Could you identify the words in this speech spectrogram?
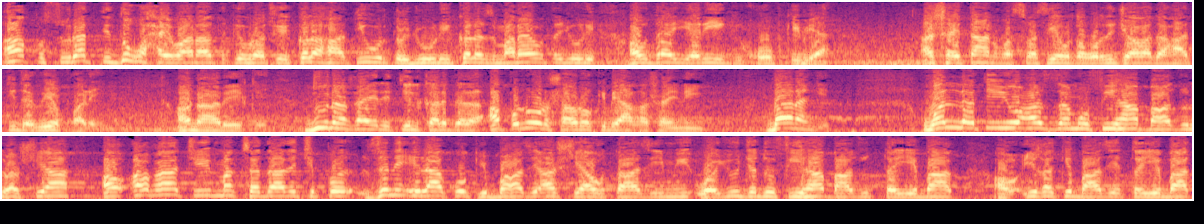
او په صورت دی دغه حیوانات کی ورچی کله هاتی ورته جوړی کله زمرای ورته جوړی او دا یری کی خوب کی بیا ا شیطان وسوسه ورته ورته چا دا هاتی دی وی خړی او ناریقی دون غیر تلک البل اپ نور شاورو کی بیا غشای نه دارنګی والتي يعظم فيها بعض الاشياء او اغا چی مقصد دا چی زن علاقو کی بعض اشیاء تعظیمی ويوجد فيها بعض الطيبات او هغه کې بعضی طیبات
